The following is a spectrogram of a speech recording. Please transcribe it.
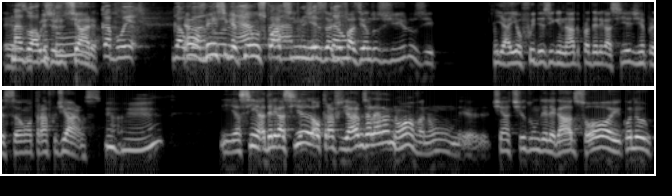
eh, Mas da logo polícia judiciária. acabou É, galgando, bem seguido, né, uns pra- 4, 5 pra meses ali fazendo os giros e, e aí eu fui designado para a Delegacia de Repressão ao Tráfico de Armas. Uhum. E assim, a Delegacia ao Tráfico de Armas ela era nova, não tinha tido um delegado só, e quando eu,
